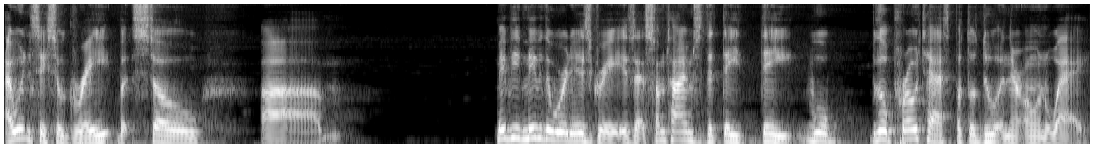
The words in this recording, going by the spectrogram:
I wouldn't say so great, but so um, maybe maybe the word is great is that sometimes that they they will they'll protest, but they'll do it in their own way,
